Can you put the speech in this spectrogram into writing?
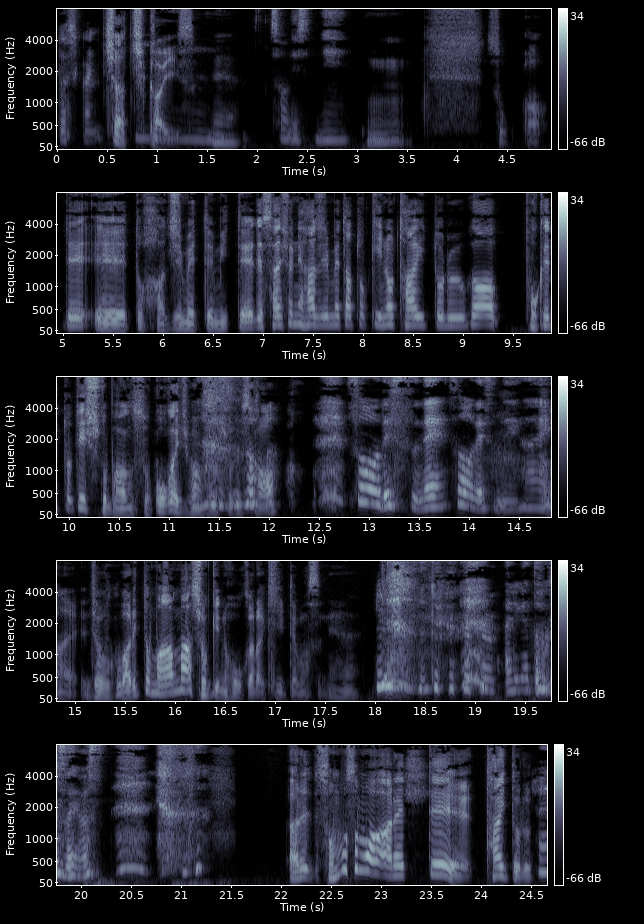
確かに。じゃあ近いですね。そうですね。うん。そっか。で、えっ、と、始めてみて、で、最初に始めた時のタイトルが、ポケットティッシュと絆創膏が一番最初ですか？そうですね。そうですね。はい。はい。じゃあ僕割とまあまあ初期の方から聞いてますね。ありがとうございます。あれ、そもそもあれって、タイトルって、は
